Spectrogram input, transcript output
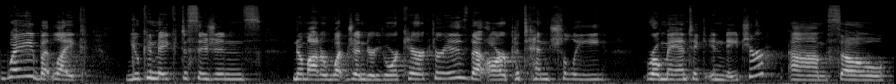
way, but like you can make decisions no matter what gender your character is, that are potentially romantic in nature. Um, so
